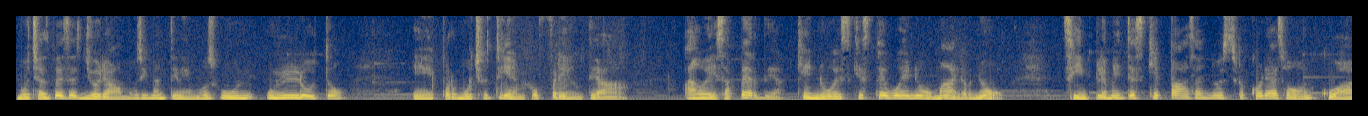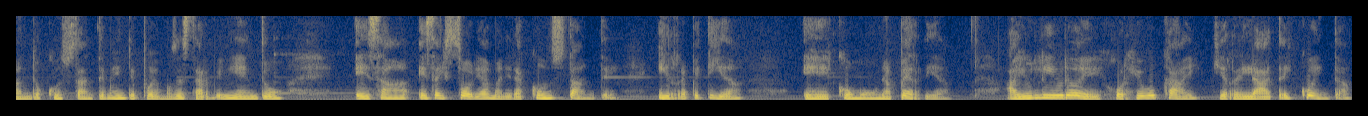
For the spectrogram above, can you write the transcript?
Muchas veces lloramos y mantenemos un, luto eh, por mucho tiempo frente a, esa pérdida, que no es que esté bueno o malo, no, simplemente es que pasa en nuestro corazón cuando constantemente podemos estar viviendo esa, esa historia de manera constante y repetida eh, como una pérdida. Hay un libro de Jorge Bucay que relata y cuenta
